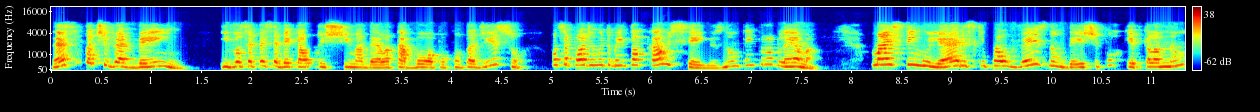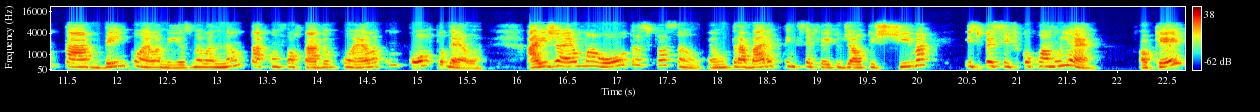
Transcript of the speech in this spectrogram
Né? Se ela estiver bem e você perceber que a autoestima dela está boa por conta disso, você pode muito bem tocar os seios, não tem problema. Mas tem mulheres que talvez não deixe, por quê? Porque ela não está bem com ela mesma, ela não está confortável com ela, com o corpo dela. Aí já é uma outra situação. É um trabalho que tem que ser feito de autoestima específico com a mulher, ok?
